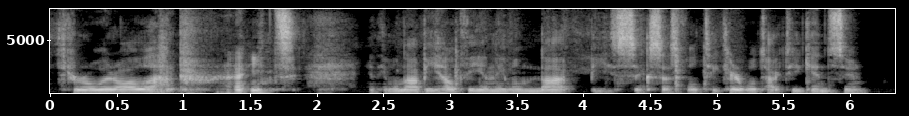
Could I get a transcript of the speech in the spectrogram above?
throw it all up, right? And they will not be healthy and they will not be successful. Take care. We'll talk to you again soon.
